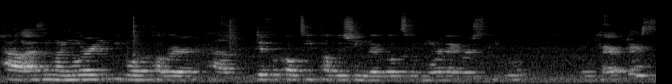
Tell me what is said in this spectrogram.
how, as a minority, people of color have difficulty publishing their books with more diverse people and characters.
